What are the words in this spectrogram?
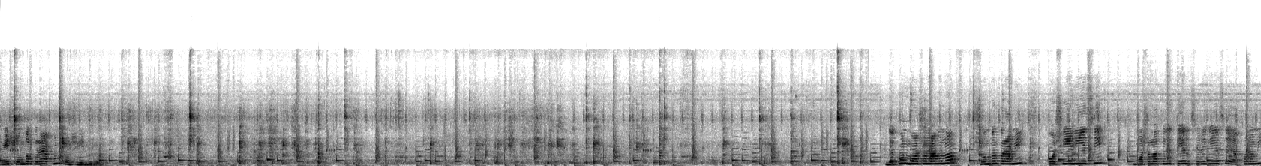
আমি সুন্দর করে এখন কষিয়ে নেব। দেখুন মশলাগুলো সুন্দর করে আমি কষিয়ে নিয়েছি। মশলা থেকে তেল ছেড়ে গিয়েছে, এখন আমি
